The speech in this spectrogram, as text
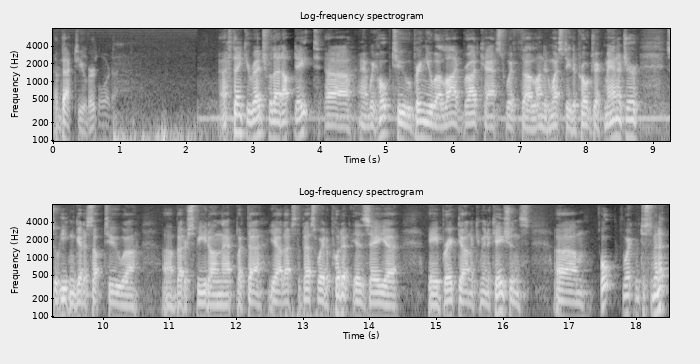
uh, back to you, Bert. Uh, thank you, Reg, for that update. Uh, and we hope to bring you a live broadcast with uh, London Westy, the project manager, so he can get us up to better speed on that. But yeah, that's the best way to put it, is a, a breakdown in communications. Um, oh, wait just a minute.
